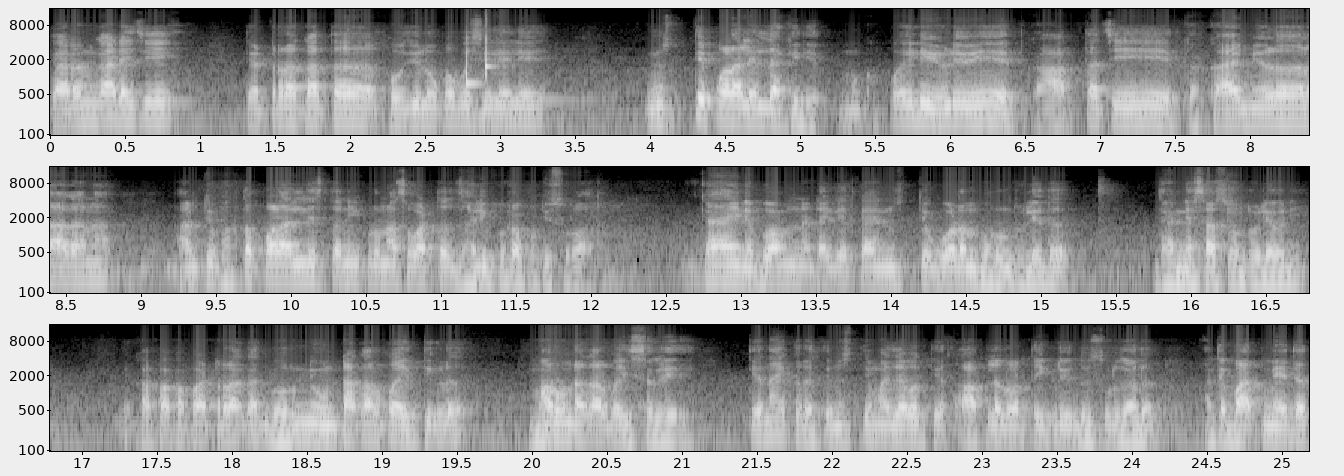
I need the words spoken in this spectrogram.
पॅरन गाड्याचे त्या ट्रकात फौजी लोक बसलेले नुसते पळालेले दाखी देत. मग पहिले व्हिडिओ आहेत का आत्ताचे आहेत का काय मिळं लागाना? आणि ते फक्त पळाले दिसताना इकडून असं वाटतं झाली फुटाफुटी सुरुवात. काय नाही बॉम्ब नाही टाकेत काय नुसते गोडन भरून ठेवले तर धान्य साचवून ठेवल्यावनी. कापा कापा ट्रकात भरून नेऊन टाकायला पाहिजे तिकडं मारून टाकायला पाहिजे सगळे. ते. नाही करत ते नुसते माझ्या बघतात आपल्याला वाटतं इकडे दुसरं झालं. आणि त्या बातम्या येतात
